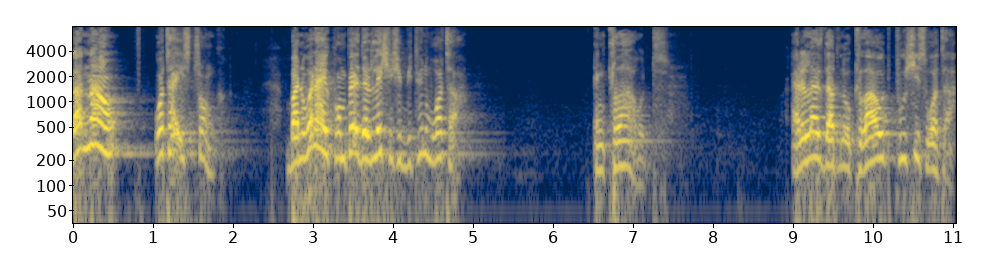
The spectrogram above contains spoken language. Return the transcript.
That now water is strong. But when I compare the relationship between water and cloud, I realized that no cloud pushes water.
